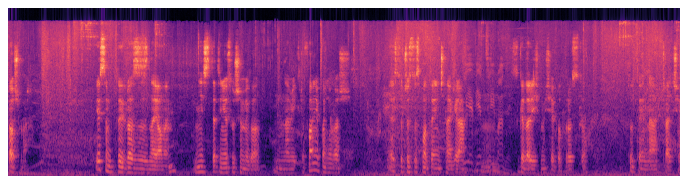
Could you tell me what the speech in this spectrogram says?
Koszmar. Jestem tutaj wraz ze znajomym. Niestety nie usłyszymy go na mikrofonie, ponieważ jest to czysto spontaniczna gra. Zgadaliśmy się po prostu tutaj na czacie,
